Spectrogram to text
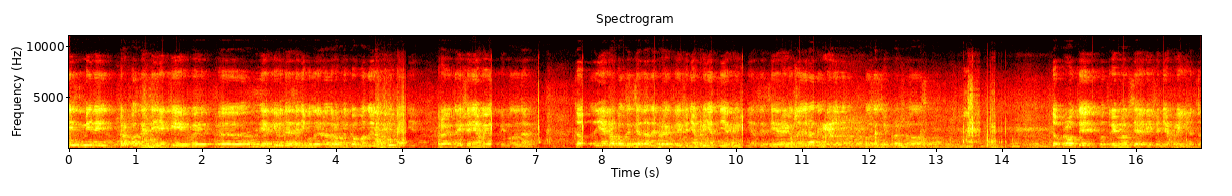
Ті зміни пропозиції, які ви е, які внесені були розробником, вони озвучені. Проект рішення ви отримали на. То є пропозиція даний проект рішення прийняти як рішення сесії районної ради. За дану пропозицію прошу голосувати. Хто проти, утримався, рішення прийнято.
